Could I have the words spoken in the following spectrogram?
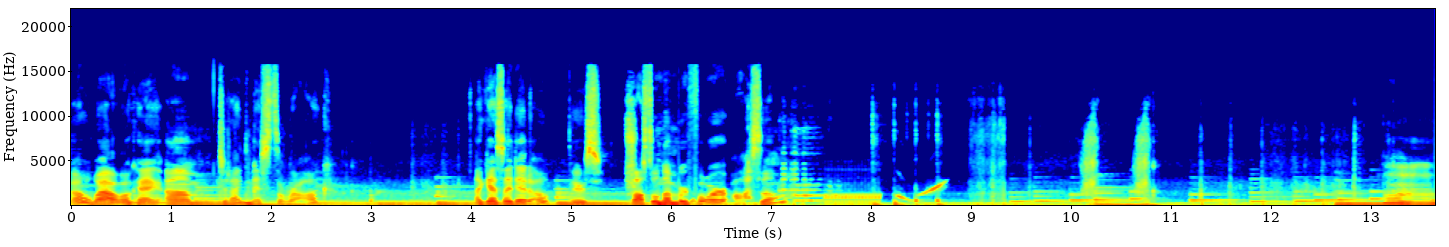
oh wow, okay. Um, did I miss the rock? I guess I did. Oh, there's fossil number four. Awesome. Hmm.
